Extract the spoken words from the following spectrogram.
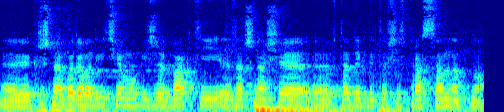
E, Krishna w Bhagavad Gita mówi, że bhakti e, zaczyna się e, wtedy, gdy ktoś jest prasannatma.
